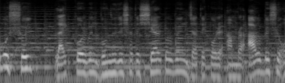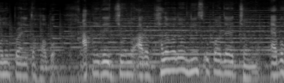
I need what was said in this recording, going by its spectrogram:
অবশ্যই লাইক করবেন, বন্ধুদের সাথে শেয়ার করবেন, যাতে করে আমরা আরও বেশি অনুপ্রাণিত হব আপনাদের জন্য আরও ভালো ভালো নিউজ উপহার দেওয়ার জন্য। এবং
